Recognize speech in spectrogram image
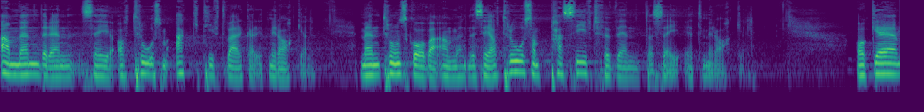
använder den sig av tro som aktivt verkar ett mirakel. Men trons gåva använder sig av tro som passivt förväntar sig ett mirakel. Och eh,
